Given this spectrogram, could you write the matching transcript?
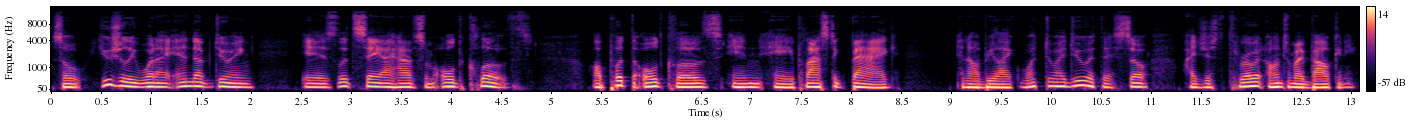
So usually what I end up doing is let's say I have some old clothes. I'll put the old clothes in a plastic bag and I'll be like, what do I do with this? So I just throw it onto my balcony.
